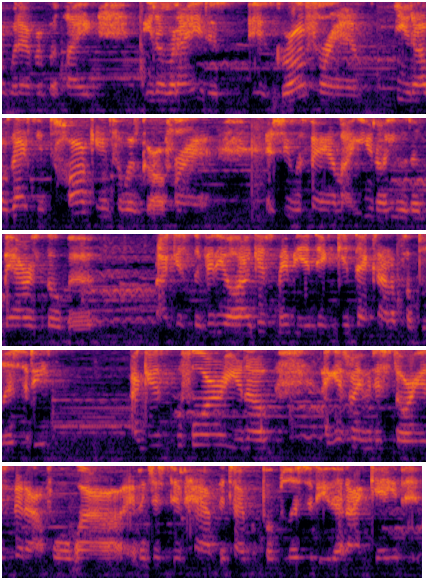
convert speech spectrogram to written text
or whatever. But like, you know, when I hit his his girlfriend, you know, I was actually talking to his girlfriend, and she was saying like, you know, he was embarrassed over, I guess the video. I guess maybe it didn't get that kind of publicity. I guess before, you know, I guess maybe this story has been out for a while, and it just didn't have the type of publicity that I gave it.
